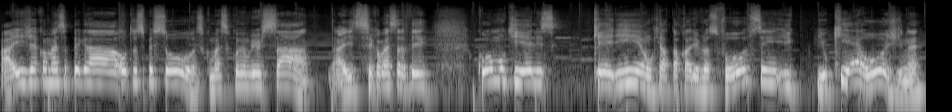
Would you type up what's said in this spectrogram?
Aí já começa a pegar outras pessoas, começa a conversar. Aí você começa a ver como que eles queriam que a Toca Livros fossem e, e o que é hoje, né?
